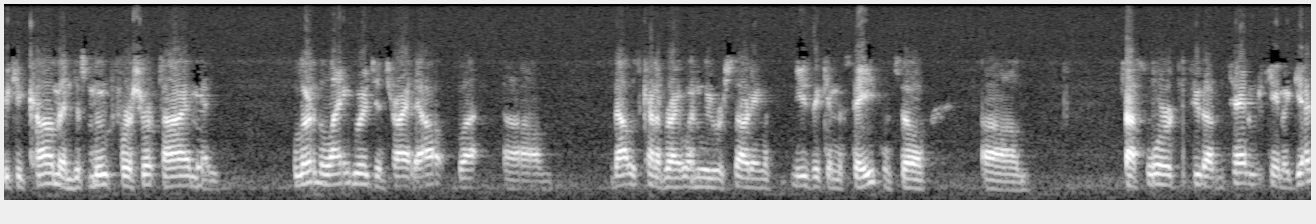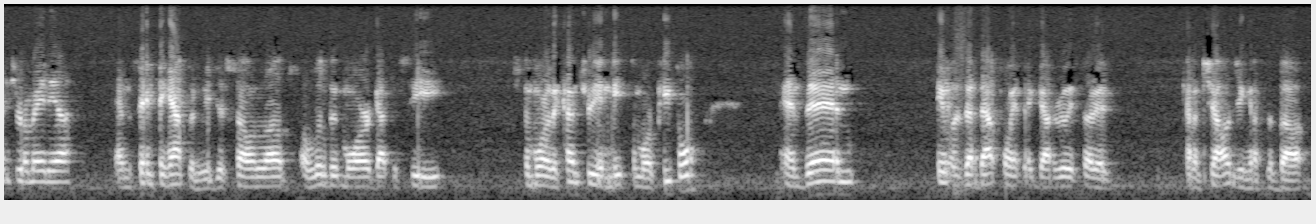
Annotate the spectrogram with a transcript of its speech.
we could come and just move for a short time and learn the language and try it out. But um, that was kind of right when we were starting with music in the states, and so um, fast forward to 2010, we came again to Romania, and the same thing happened. We just fell in love a little bit more, got to see some more of the country and meet some more people, and then it was at that point that God really started kind of challenging us about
